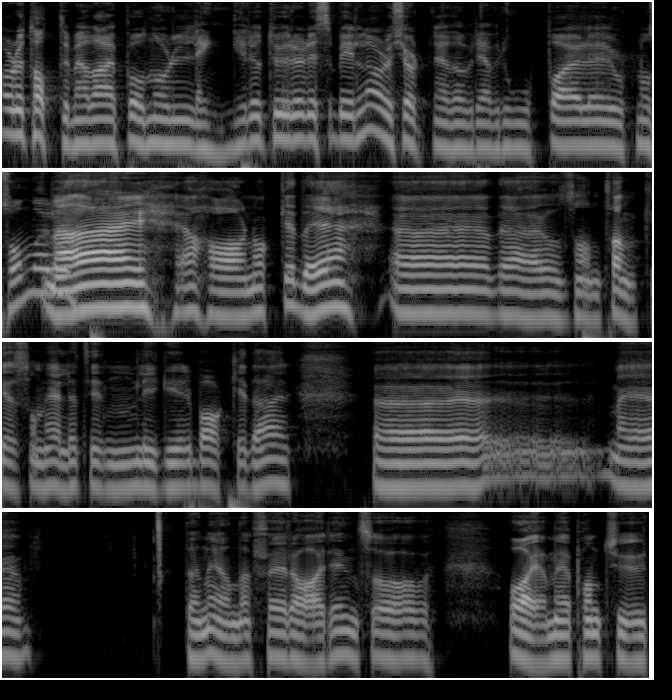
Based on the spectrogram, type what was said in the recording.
har du tatt det med deg på noen lengre turer, disse bilene? Har du kjørt nedover i Europa eller gjort noe sånt? Eller? Nei, jeg har nok ikke det. Eh, det er jo en sånn tanke som hele tiden ligger baki der. Eh, med den ene Ferrarien så var jeg med på en tur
